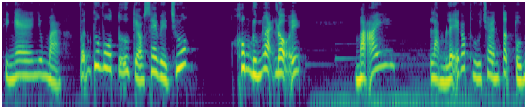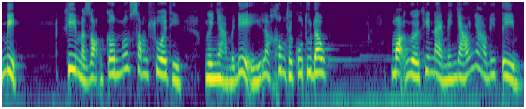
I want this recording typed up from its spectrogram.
thì nghe nhưng mà vẫn cứ vô tư kéo xe về trước, không đứng lại đợi. Mãi làm lễ các thứ cho đến tận tối mịt. Khi mà dọn cơm nước xong xuôi thì người nhà mới để ý là không thấy cô thư đâu. Mọi người khi này mới nháo nhào đi tìm,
